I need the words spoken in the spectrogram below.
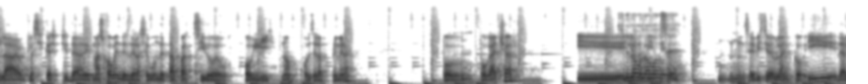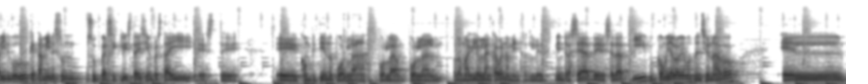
la clasificación más joven desde la segunda etapa ha sido Ogi, ¿no? O desde la primera. Pogachar. Y sí, luego, luego se... se vistió de blanco. Y David Goudou, que también es un super ciclista y siempre está ahí este, eh, compitiendo por la, por la, por la, maglia blanca, bueno, mientras, mientras sea de esa edad. Y como ya lo habíamos mencionado, el...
